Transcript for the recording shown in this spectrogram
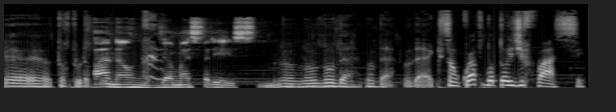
É tortura. Ah, não, não jamais faria isso. não, não, não, dá, não dá, não dá. É que são quatro botões de face.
